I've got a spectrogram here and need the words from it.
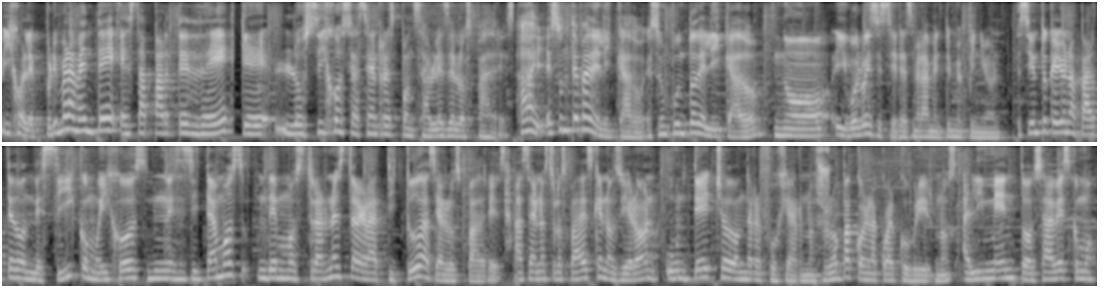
híjole, primeramente esta parte de que los hijos se hacen responsables de los padres. Ay, es un tema delicado, es un punto delicado. No, y vuelvo a insistir, es meramente mi opinión. Siento que hay una parte donde sí, como hijos, necesitamos demostrar nuestra gratitud hacia los padres, hacia nuestros padres que nos dieron un techo donde refugiarnos, ropa con la cual cubrirnos, alimentos, sabes, como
